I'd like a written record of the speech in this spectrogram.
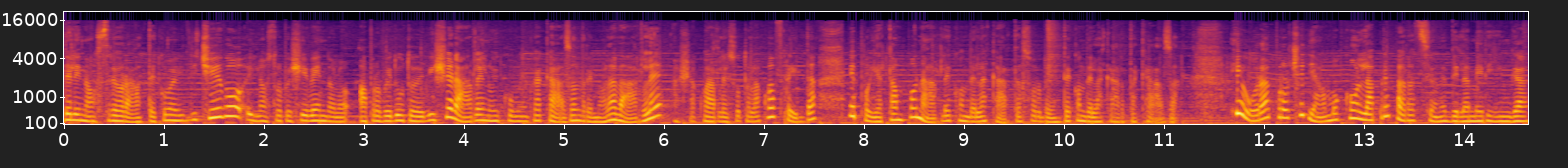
delle nostre orate. Come vi dicevo, il nostro pescivendolo ha provveduto a viscerarle, noi comunque a casa andremo a lavarle, a sciacquarle sotto l'acqua fredda e poi a tamponarle con della carta assorbente, con della carta casa. E ora procediamo con la preparazione della meringa,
